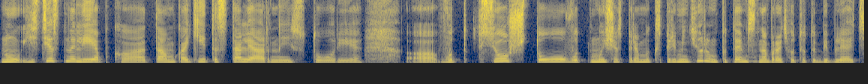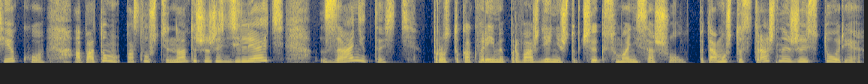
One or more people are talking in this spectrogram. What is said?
ну, естественно, лепка, там какие-то столярные истории. А, вот все, что вот мы сейчас прямо экспериментируем, пытаемся набрать вот эту библиотеку, а потом, послушайте, надо же разделять занятость просто как время провождения, чтобы человек с ума не сошел. Потому что страшная же история.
